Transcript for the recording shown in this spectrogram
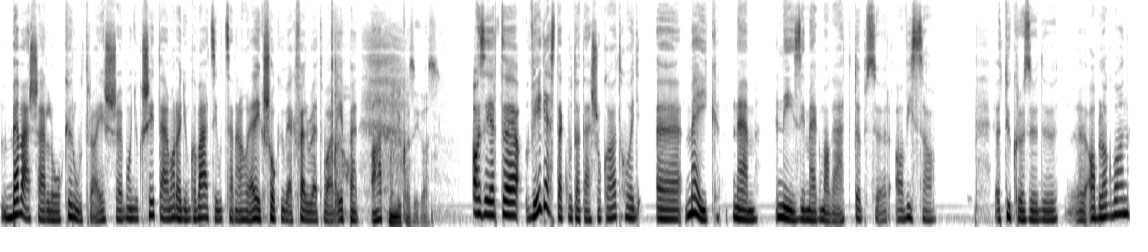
bevásárló körútra, és mondjuk sétál, maradjunk a Váci utcán, ahol elég sok üvegfelület van éppen. Hát mondjuk az igaz. Azért végeztek kutatásokat, hogy melyik nem nézi meg magát többször a vissza tükröződő ablakban,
